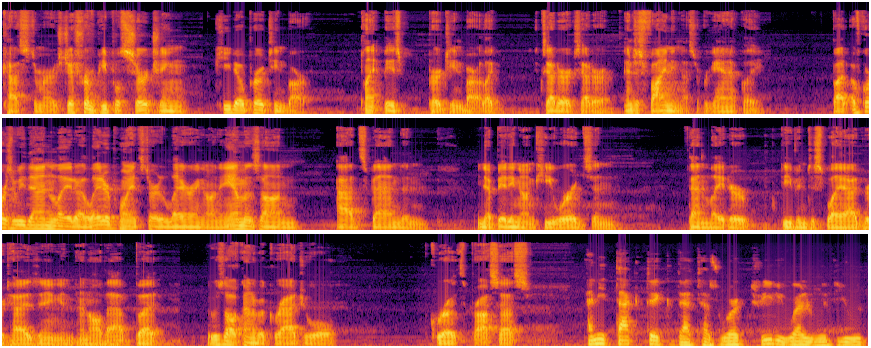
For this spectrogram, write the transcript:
customers just from people searching keto protein bar, plant based protein bar, like et cetera, et cetera, and just finding us organically. But of course, we then later, at a later point started layering on Amazon ad spend and you know bidding on keywords and then later even display advertising and, and all that. But it was all kind of a gradual growth process. Any tactic that has worked really well with you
